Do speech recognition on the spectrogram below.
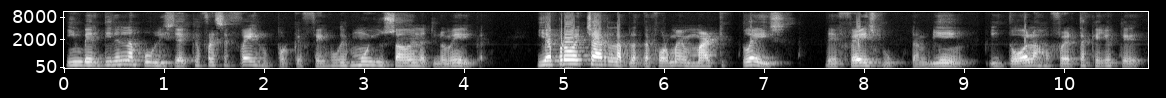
invertir en la publicidad que ofrece Facebook, porque Facebook es muy usado en Latinoamérica. Y aprovechar la plataforma de Marketplace de Facebook también y todas las ofertas que ellos te,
